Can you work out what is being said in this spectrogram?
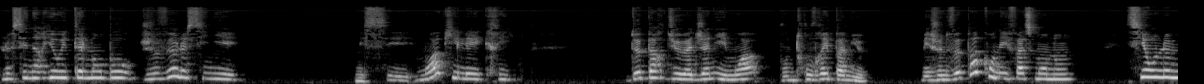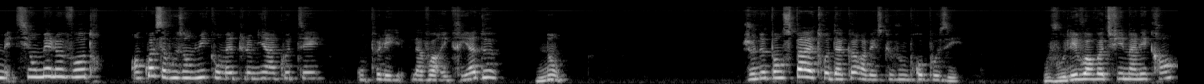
Le scénario est tellement beau, je veux le signer. Mais c'est moi qui l'ai écrit. De par Dieu, Adjani et moi, vous ne trouverez pas mieux. Mais je ne veux pas qu'on efface mon nom. Si on, si on met le vôtre, en quoi ça vous ennuie qu'on mette le mien à côté? On peut l'avoir écrit à deux. Non. Je ne pense pas être d'accord avec ce que vous me proposez. Vous voulez voir votre film à l'écran?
